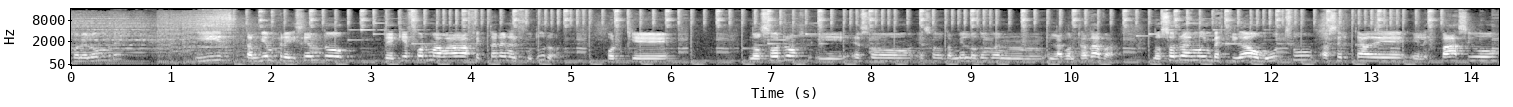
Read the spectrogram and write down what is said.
con, el hombre y ir también prediciendo de qué forma va a afectar en el futuro. Porque nosotros, y eso, eso también lo toco en, en la contratapa, nosotros hemos investigado mucho acerca del el espacio,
